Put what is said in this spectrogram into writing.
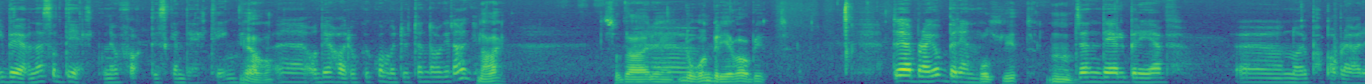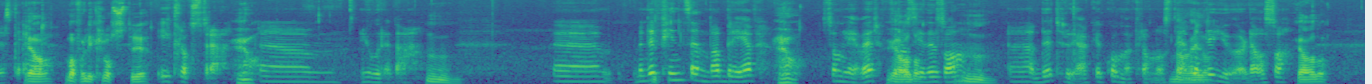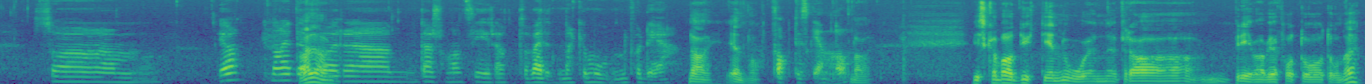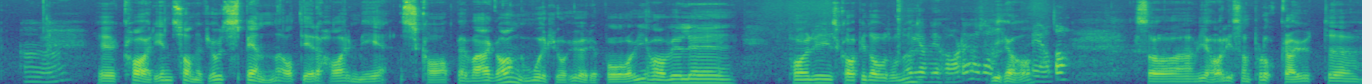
I brevene så delte han jo faktisk en del ting. ja. Eh, og det har jo ikke kommet ut en dag i dag. Nei. Så det er eh, Noen brev har blitt Det blei jo brent. Mm. en del brev eh, når pappa ble arrestert. Ja. I hvert fall i klosteret. I klosteret. Ja. Eh, gjorde det. Mm. Eh, men det fins enda brev Ja. som lever, for Ja å si det sånn. Mm. Eh, det tror jeg ikke kommer fram noe sted, Nei men da. det gjør det også. Ja da. Så um, ja. Nei, det Nei, var eh, Det er som man sier, at verden er ikke moden for det Nei, ennå. faktisk ennå. Nei. Vi skal bare dytte inn noen fra breva vi har fått òg, Tone. Mm. Eh, Karin Sandefjord, spennende at dere har med skapet hver gang. Moro å høre på. Vi har vel eh, et par i skap i dag, Tone. Ja, vi har det, altså. Ja. ja da. Så vi har liksom plukka ut eh,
